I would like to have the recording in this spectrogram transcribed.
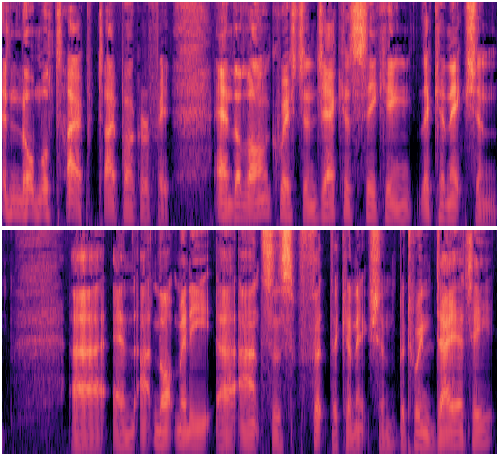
in normal type typography. And the long question, Jack is seeking the connection. Uh, and uh, not many uh, answers fit the connection between deity,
